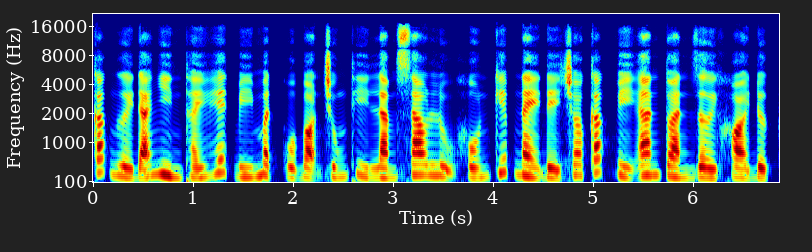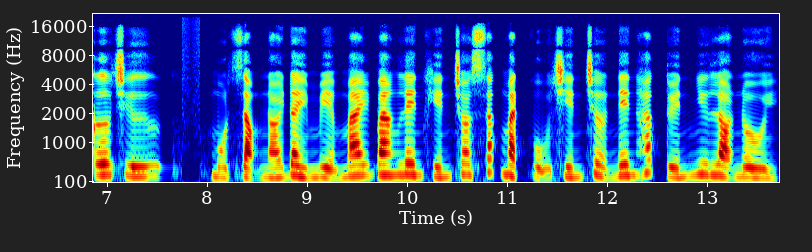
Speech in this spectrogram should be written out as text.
Các người đã nhìn thấy hết bí mật của bọn chúng thì làm sao lũ khốn kiếp này để cho các vị an toàn rời khỏi được cơ chứ? Một giọng nói đầy mỉa mai vang lên khiến cho sắc mặt vũ chiến trở nên hắc tuyến như lọ nồi.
